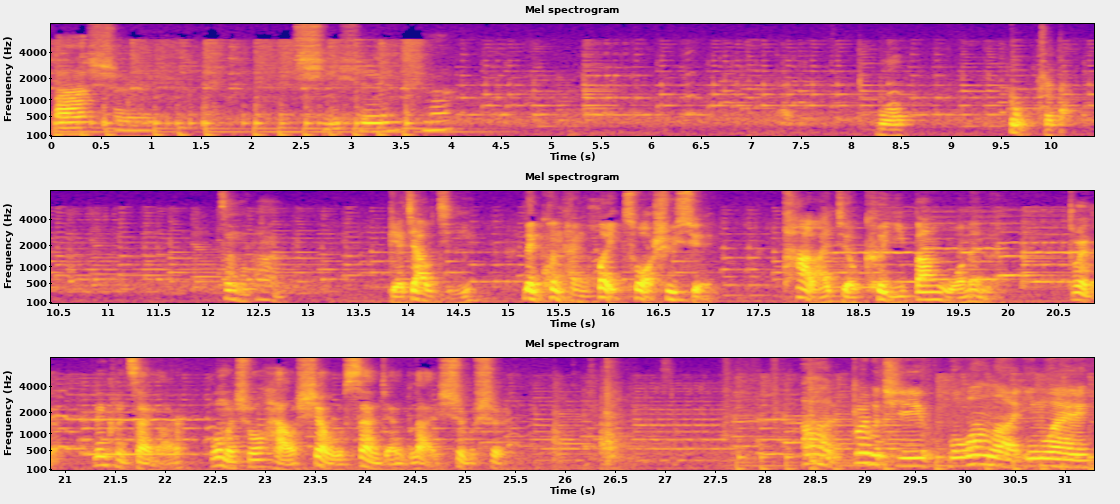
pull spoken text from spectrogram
八是七十吗？我不知道，怎么办？别着急，令坤很会做数学，他来就可以帮我们了。对了，林坤在哪儿？我们说好下午三点来，是不是？啊，对不起，我忘了，因为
